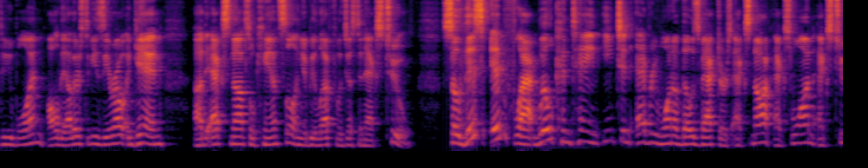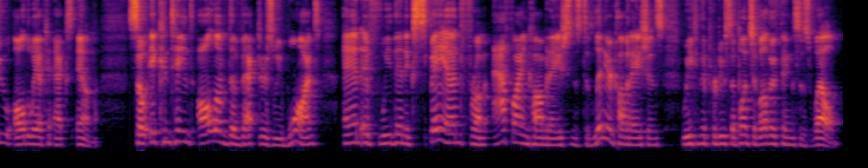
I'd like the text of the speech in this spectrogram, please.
to be 1, all the others to be 0. Again, uh, the x naughts will cancel, and you'll be left with just an x2. So this m flat will contain each and every one of those vectors, x naught, x1, x2, all the way up to xm. So it contains all of the vectors we want, and if we then expand from affine combinations to linear combinations, we can produce a bunch of other things as well.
